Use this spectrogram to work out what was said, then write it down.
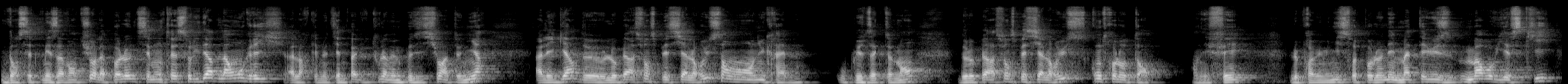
Dans cette mésaventure, la Pologne s'est montrée solidaire de la Hongrie, alors qu'elle ne tienne pas du tout la même position à tenir à l'égard de l'opération spéciale russe en, Ukraine, ou plus exactement de l'opération spéciale russe contre l'OTAN. En effet, le Premier ministre polonais Mateusz Morawiecki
